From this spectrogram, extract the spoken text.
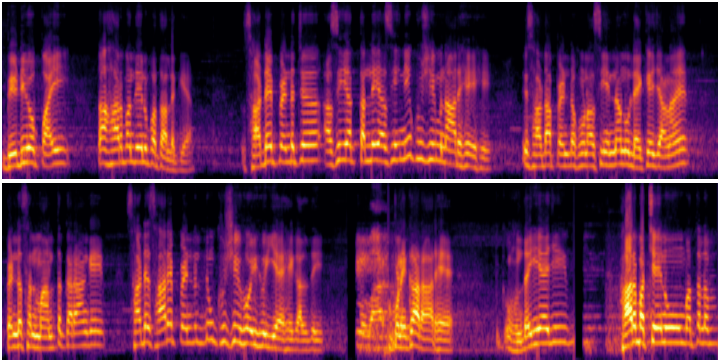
ਵੀਡੀਓ ਪਾਈ ਤਾਂ ਹਰ ਬੰਦੇ ਨੂੰ ਪਤਾ ਲੱਗਿਆ। ਸਾਡੇ ਪਿੰਡ 'ਚ ਅਸੀਂ ਇਕੱਲੇ ਅਸੀਂ ਨਹੀਂ ਖੁਸ਼ੀ ਮਨਾ ਰਹੇ ਇਹ ਇਹ ਸਾਡਾ ਪਿੰਡ ਹੁਣ ਅਸੀਂ ਇਹਨਾਂ ਨੂੰ ਲੈ ਕੇ ਜਾਣਾ ਹੈ, ਪਿੰਡ ਸਨਮਾਨਿਤ ਕਰਾਂਗੇ। ਸਾਡੇ ਸਾਰੇ ਪਿੰਡ ਨੂੰ ਖੁਸ਼ੀ ਹੋਈ ਹੋਈ ਹੈ ਇਹ ਗੱਲ ਦੀ। ਮੁਬਾਰਕ ਆਪਣੇ ਘਰ ਆ ਰਿਹਾ ਹੁੰਦਾ ਹੀ ਹੈ ਜੀ। ਹਰ ਬੱਚੇ ਨੂੰ ਮਤਲਬ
